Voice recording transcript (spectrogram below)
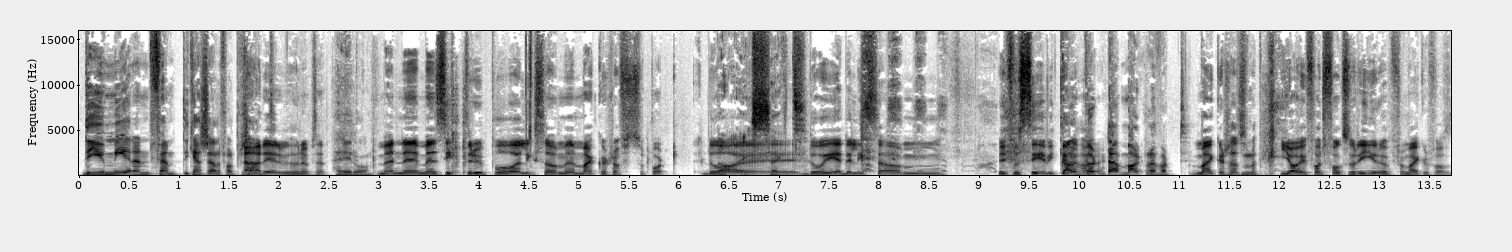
det är ju mer än 50 kanske i alla fall procent. Ja, det är det 100%. Hej då. Men, eh, men sitter du på liksom Microsoft support, då, Ja, eh, exakt. då är det liksom... Vi får se vilka du har. Microsoft. Microsoft. Jag har ju fått folk som ringer upp från Microsoft,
